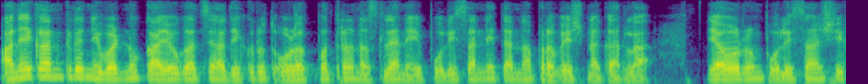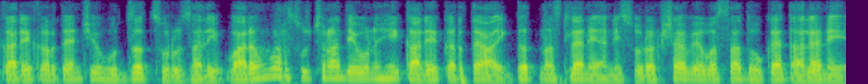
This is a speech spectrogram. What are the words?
अनेकांकडे निवडणूक आयोगाचे अधिकृत ओळखपत्र नसल्याने पोलिसांनी त्यांना प्रवेश नाकारला. यावरून पोलिसांशी कार्यकर्त्यांची हुज्जत सुरू झाली. वारंवार सूचना देऊनही कार्यकर्ते ऐकत नसल्याने आणि सुरक्षा व्यवस्था धोक्यात आल्याने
